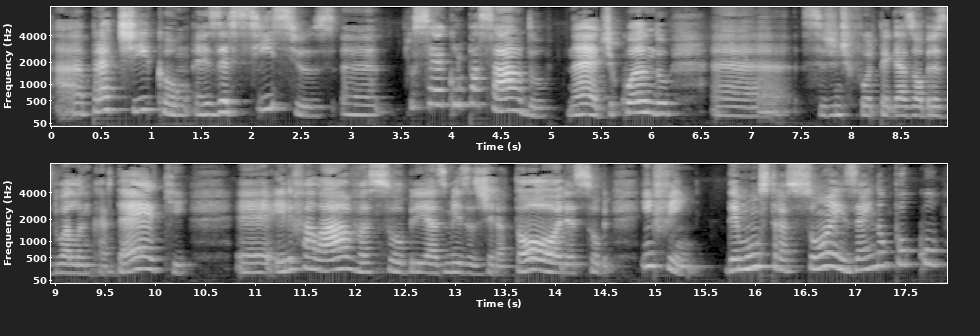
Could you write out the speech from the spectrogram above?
uh, praticam exercícios do século passado, né? De quando, uh, se a gente for pegar as obras do Allan Kardec, uh, ele falava sobre as mesas giratórias, sobre, enfim, demonstrações ainda um pouco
